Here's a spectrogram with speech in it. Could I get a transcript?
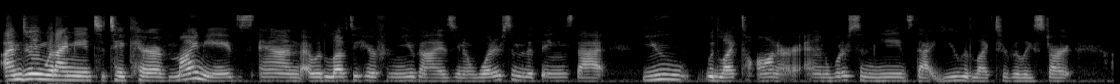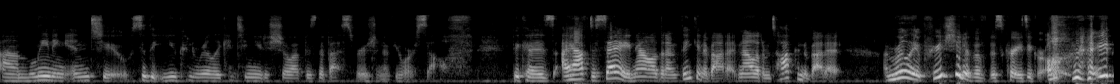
I'm doing what I need to take care of my needs and I would love to hear from you guys, you know, what are some of the things that you would like to honor and what are some needs that you would like to really start um, leaning into so that you can really continue to show up as the best version of yourself because I have to say, now that I'm thinking about it, now that I'm talking about it, I'm really appreciative of this crazy girl, right?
